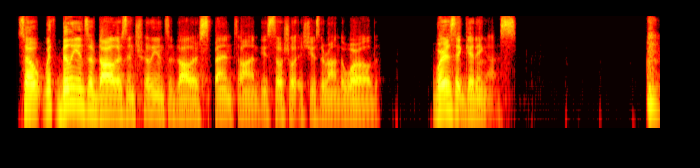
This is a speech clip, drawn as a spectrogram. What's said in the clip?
So, with billions of dollars and trillions of dollars spent on these social issues around the world, where is it getting us? For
